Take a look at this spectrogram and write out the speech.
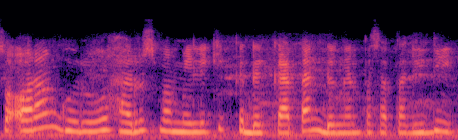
seorang guru harus memiliki kedekatan dengan peserta didik.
